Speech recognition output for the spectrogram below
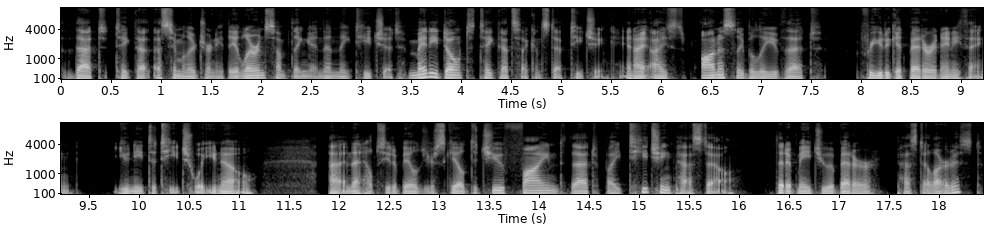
that take that a similar journey. They learn something and then they teach it. Many don't take that second step teaching, and I, I honestly believe that for you to get better at anything, you need to teach what you know, uh, and that helps you to build your skill. Did you find that by teaching pastel that it made you a better pastel artist?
